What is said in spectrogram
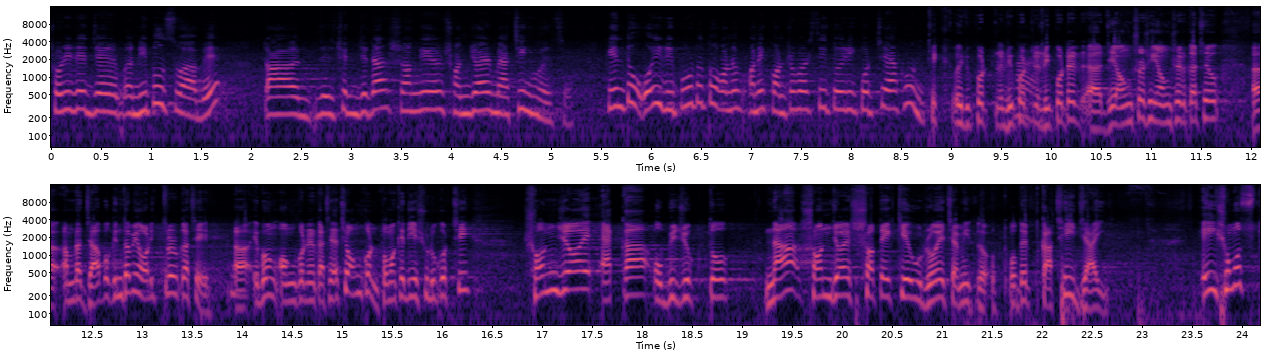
শরীরের যে নিপুল সোয়াবে যেটার সঙ্গে সঞ্জয়ের ম্যাচিং হয়েছে। কিন্তু ওই রিপোর্টও তো অনেক অনেক কন্ট্রোভার্সি তৈরি করছে এখন। ঠিক ওই রিপোর্ট রিপোর্ট। রিপোর্টের যে অংশ সেই অংশের কাছেও আমরা যাব কিন্তু আমি অরিত্রর কাছে এবং অঙ্কনের কাছে। আছে অঙ্কন তোমাকে দিয়ে শুরু করছি। সঞ্জয় একা অভিযুক্ত না সঞ্জয়ের সাথে কেউ রয়েছে আমি ওদের কাছেই যাই। এই সমস্ত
